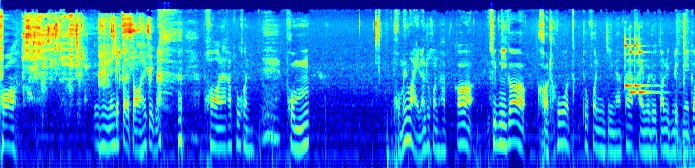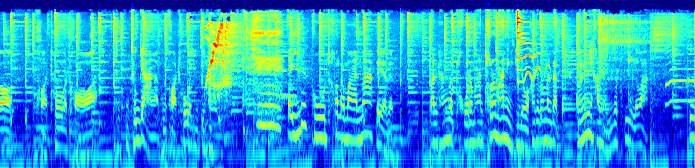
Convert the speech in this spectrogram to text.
พออื้อหือนั่นจะ เปิดต่อให้กูอีกนะ พอแล้วครับทุกคน ผม ผมไม่ไหวแล้วทุกคนครับ ก็คลิปนี้ก็ขอโทษทุกคนจริงๆนะครับถ้าใครมาดูตอนดึกๆเนี่ยก็ขอโทษขอทุกทุกอย่างอะ ผมขอโทษจริงๆไอ้เหี้ยกูทรมานมากเลยอะแบบมันทั้งแบบทรมานทรมานอย่างเดียวเขาใจว่ามันแบบมันไม่มีคำไหนที่จะพูดแล้วอะคือ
